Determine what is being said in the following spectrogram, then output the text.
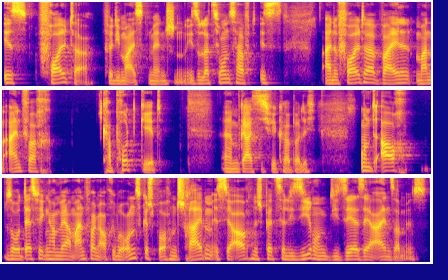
ist Folter für die meisten Menschen. Isolationshaft ist eine Folter, weil man einfach kaputt geht, ähm, geistig wie körperlich. Und auch so, deswegen haben wir am Anfang auch über uns gesprochen. Schreiben ist ja auch eine Spezialisierung, die sehr, sehr einsam ist.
